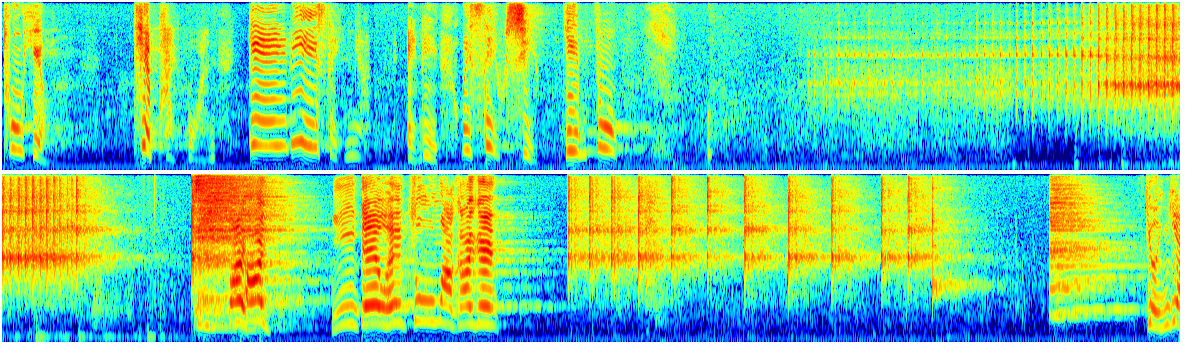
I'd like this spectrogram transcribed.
土豪铁牌关给你生日，而你为小心应付。拜，你都是做嘛该个？军爷。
